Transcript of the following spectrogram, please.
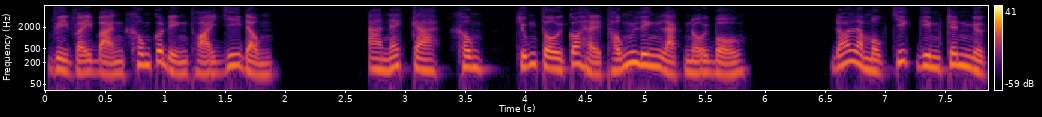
vì vậy bạn không có điện thoại di động. Aneka, không, chúng tôi có hệ thống liên lạc nội bộ. Đó là một chiếc ghim trên ngực,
